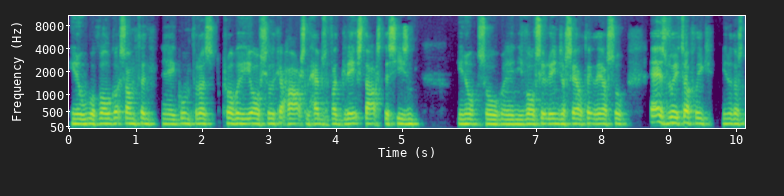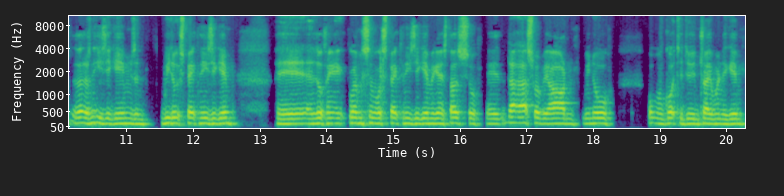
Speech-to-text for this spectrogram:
you know, we've all got something uh, going for us. Probably also look at Hearts and Hibs have had great starts this season. You know, so and you've also got Rangers Celtic there. So it is a really tough league. You know, there's there isn't easy games, and we don't expect an easy game. Uh, and I don't think Livingston will expect an easy game against us. So uh, that, that's where we are, and we know what we've got to do and try and win the game.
